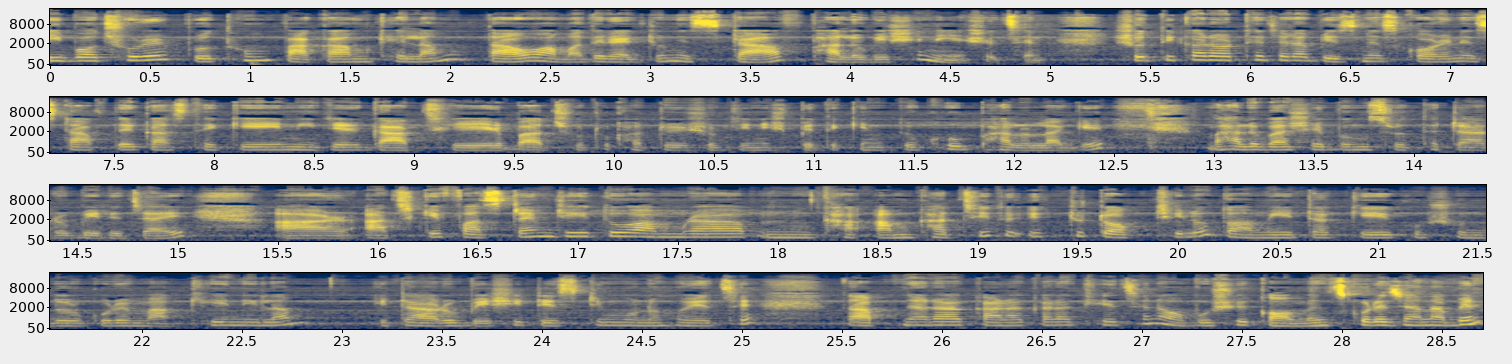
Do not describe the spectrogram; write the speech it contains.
এই বছরের প্রথম পাকা আম খেলাম, তাও আমাদের একজন স্টাফ ভালোবেসে নিয়ে এসেছেন। সত্যিকার অর্থে যারা বিজনেস করেন, স্টাফদের কাছ থেকে নিজের গাছের বা ছোটোখাটো এসব জিনিস পেতে কিন্তু খুব ভালো লাগে। ভালোবাসা এবং শ্রদ্ধাটা আরও বেড়ে যায়। আর আজকে ফার্স্ট টাইম যেহেতু আমরা আম খাচ্ছি, তো একটু টক ছিল, তো আমি এটাকে খুব সুন্দর করে মাখিয়ে নিলাম। এটা আরও বেশি টেস্টি মনে হয়েছে। তো আপনারা কারা কারা খেয়েছেন অবশ্যই কমেন্টস করে জানাবেন।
